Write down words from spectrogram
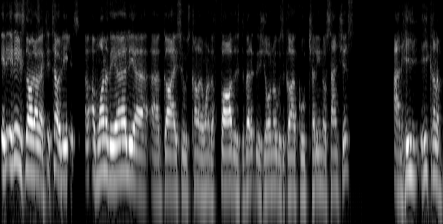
it, it is no no it, it totally is uh, and one of the earlier uh, guys who was kind of one of the fathers developed this genre was a guy called Chalino Sanchez and he he kind of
